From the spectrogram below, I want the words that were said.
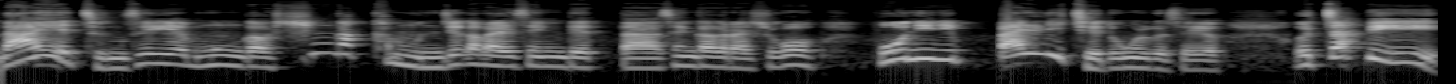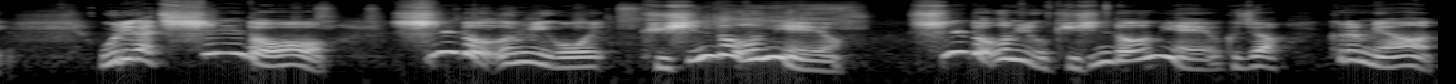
나의 정세에 뭔가 심각한 문제가 발생됐다 생각을 하시고 본인이 빨리 제동을 거세요. 어차피 우리가 신도 신도 음이고 귀신도 음이에요. 신도 음이고 귀신도 음이에요. 그죠? 그러면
